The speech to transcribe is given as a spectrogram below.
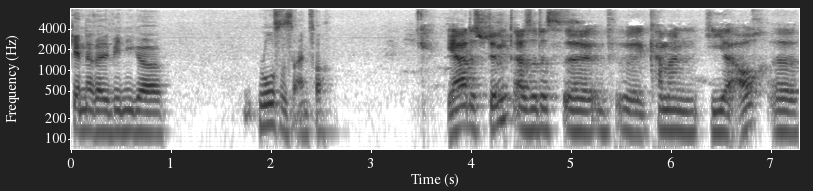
generell weniger los ist einfach. Ja, das stimmt. Also das äh, kann man hier auch, äh,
